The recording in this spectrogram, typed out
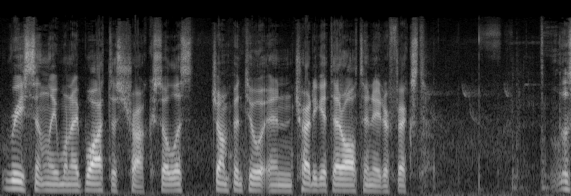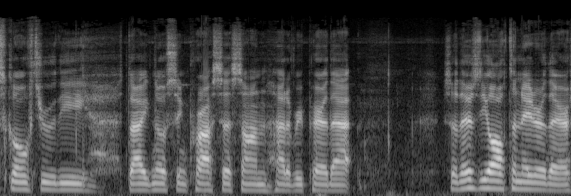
recently when I bought this truck. So let's jump into it and try to get that alternator fixed. Let's go through the diagnosing process on how to repair that. So there's the alternator there.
